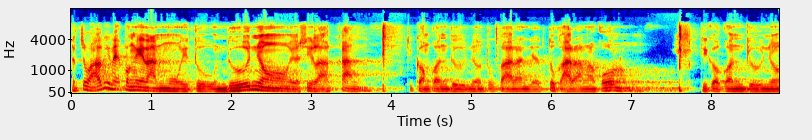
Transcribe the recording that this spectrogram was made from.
Kecuali nek pangeranmu itu dunya ya silakan. Dikongkon dunya tukaran ya tukaran kono. Dikongkon dunya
